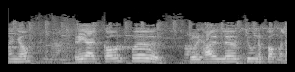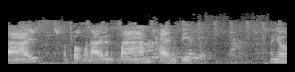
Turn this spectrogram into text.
ណាញោមរីឲ្យកូនធ្វើរួចហើយលើកជូនឪពុកម្ដាយឪពុកម្ដាយនឹងបានថែមទៀតណាញោម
